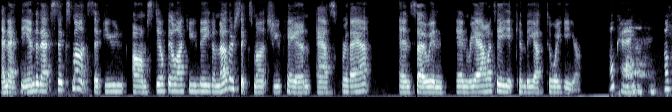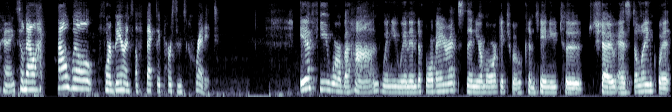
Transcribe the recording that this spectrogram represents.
And at the end of that six months, if you um, still feel like you need another six months, you can ask for that. And so in in reality, it can be up to a year. Okay. Okay. So now, how will forbearance affect a person's credit? If you were behind when you went into forbearance, then your mortgage will continue to show as delinquent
